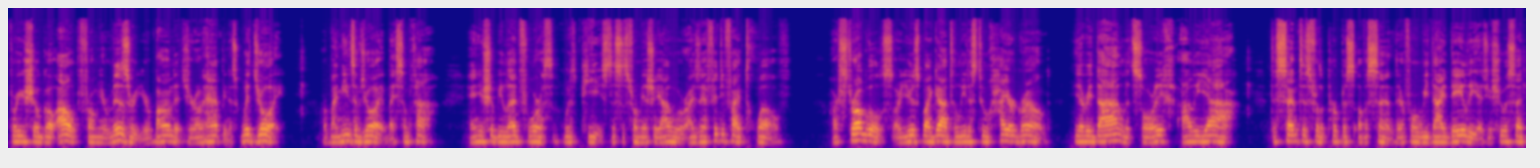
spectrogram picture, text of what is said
For you shall go out from your misery, your bondage, your unhappiness, with joy, or by means of joy, by simcha, and you shall be led forth with peace. This is from Yeshayahu, or Isaiah 55, 12. Our struggles are used by God to lead us to higher ground. Yerida litzorich aliyah. Descent is for the purpose of ascent. Therefore we die daily, as Yeshua said,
